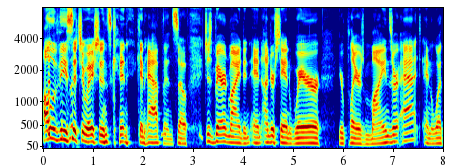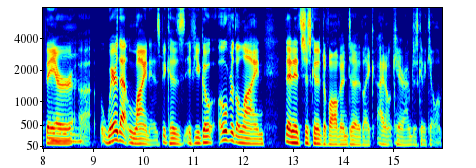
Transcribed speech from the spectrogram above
all of these situations can can happen. So just bear in mind and, and understand where your players' minds are at and what they are, uh, where that line is. Because if you go over the line, then it's just going to devolve into like, I don't care. I'm just going to kill them.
